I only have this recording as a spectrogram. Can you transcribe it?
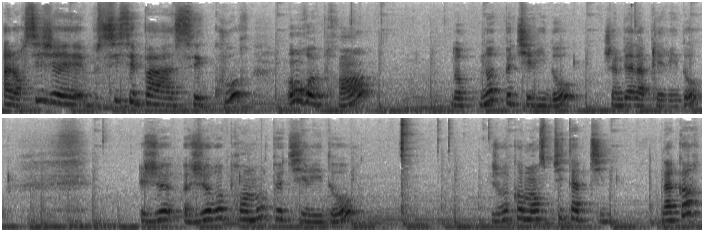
Alors, si, si c'est pas assez court, on reprend. Donc, notre petit rideau, j'aime bien l'appeler rideau. Je, je reprends mon petit rideau. Je recommence petit à petit. D'accord?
